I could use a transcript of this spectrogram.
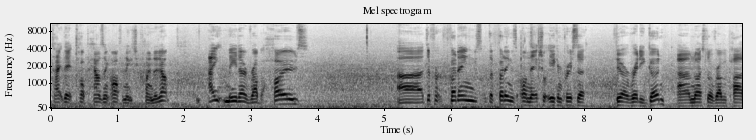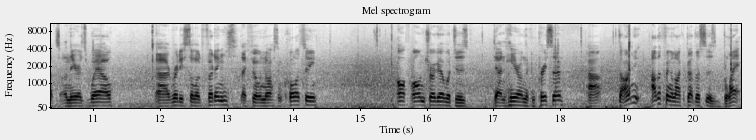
take that top housing off and actually clean it up. An 8 meter rubber hose. Uh, different fittings. The fittings on the actual air compressor feel really good. Um, nice little rubber parts on there as well. Uh, really solid fittings. They feel nice and quality. Off on trigger which is down here on the compressor. Uh, the only other thing I like about this is black.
